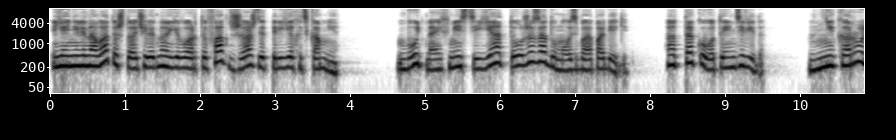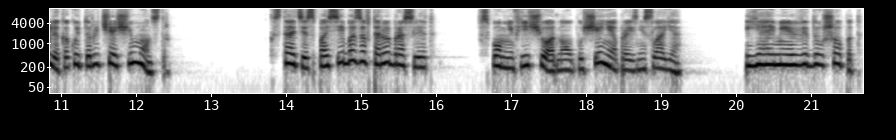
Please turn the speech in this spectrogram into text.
Я не виновата, что очередной его артефакт жаждет переехать ко мне. Будь на их месте я, тоже задумалась бы о побеге. От такого-то индивида. Не король, а какой-то рычащий монстр. Кстати, спасибо за второй браслет. Вспомнив еще одно упущение, произнесла я. Я имею в виду шепот.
